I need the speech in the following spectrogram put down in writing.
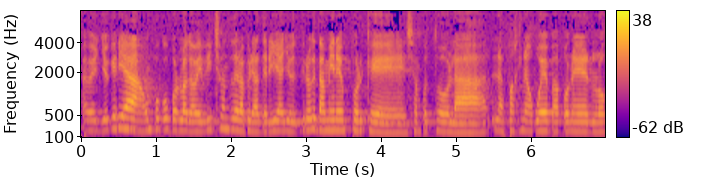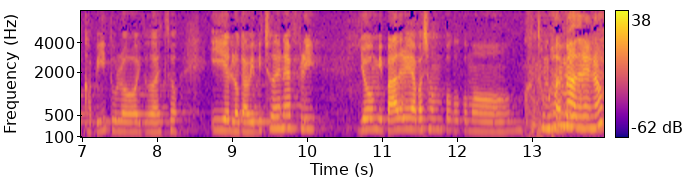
A ver, yo quería, un poco por lo que habéis dicho antes de la piratería, yo creo que también es porque se han puesto las páginas web a poner los capítulos y todo esto. Y en lo que habéis dicho de Netflix, yo, mi padre ha pasado un poco como tu madre. Mi madre, ¿no?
